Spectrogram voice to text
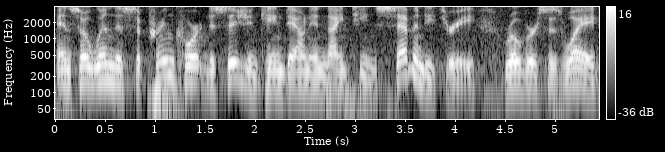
And so when the Supreme Court decision came down in 1973, Roe versus Wade,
